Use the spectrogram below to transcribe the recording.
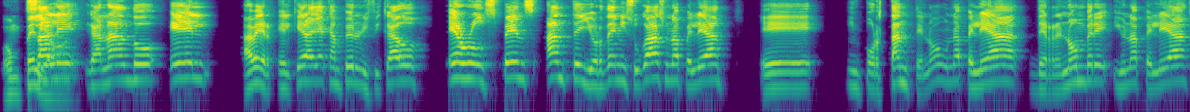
Un sale ganando el, a ver, el que era ya campeón unificado, Errol Spence ante Jordan Sugas. Una pelea eh, importante, ¿no? Una pelea de renombre y una pelea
